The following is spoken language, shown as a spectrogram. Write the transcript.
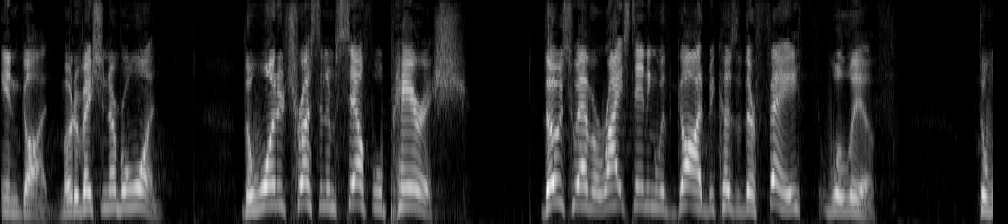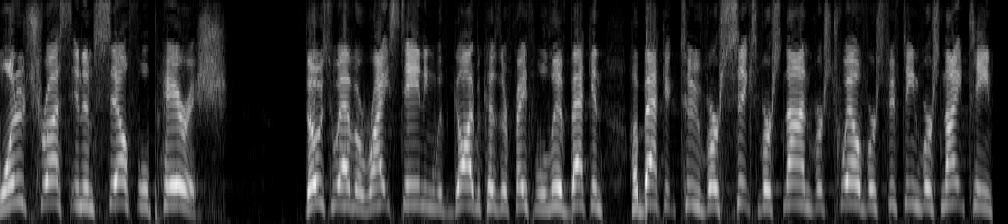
in God. Motivation number one the one who trusts in himself will perish. Those who have a right standing with God because of their faith will live. The one who trusts in himself will perish. Those who have a right standing with God because their faith will live. Back in Habakkuk 2, verse 6, verse 9, verse 12, verse 15, verse 19,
